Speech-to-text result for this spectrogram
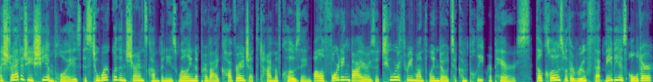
A strategy she employs is to work with insurance companies willing to provide coverage at the time of closing while affording buyers a two or three month window to complete repairs. They'll close with a roof that maybe is older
